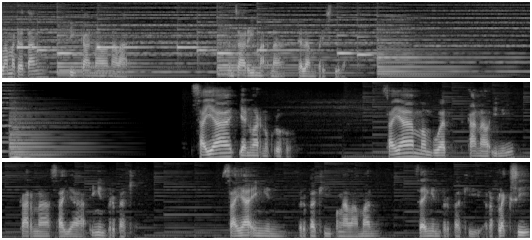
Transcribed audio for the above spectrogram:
Selamat datang di kanal Nalar. Mencari makna dalam peristiwa. Saya Yanuar Nugroho. Saya membuat kanal ini karena saya ingin berbagi. Saya ingin berbagi pengalaman, saya ingin berbagi refleksi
